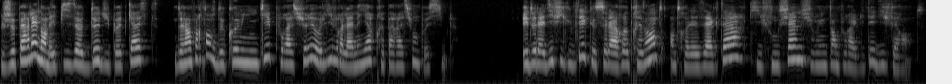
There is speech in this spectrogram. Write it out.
Je parlais dans l'épisode 2 du podcast de l'importance de communiquer pour assurer au livre la meilleure préparation possible. Et de la difficulté que cela représente entre les acteurs qui fonctionnent sur une temporalité différente.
